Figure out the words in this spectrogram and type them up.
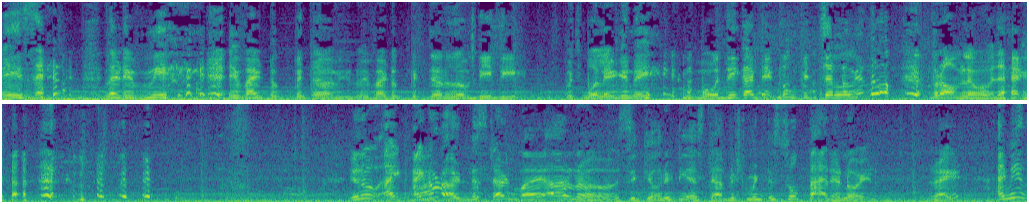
he said that if we if I took pic- uh, if I took pictures of Didi कुछ बोलेंगे नहीं मोदी का ठीक तुम पिक्चर लोगे तो प्रॉब्लम हो जाएगा You know, I, I don't understand why our uh, security establishment is so paranoid, right? I mean,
